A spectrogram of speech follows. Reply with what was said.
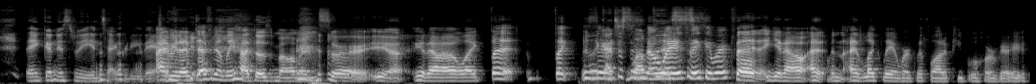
thank goodness for the integrity there. I mean, I've definitely had those moments where, yeah, you know, like, but, but like, I just no this. way to make it work. But, you know, I, and I luckily I work with a lot of people who are very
